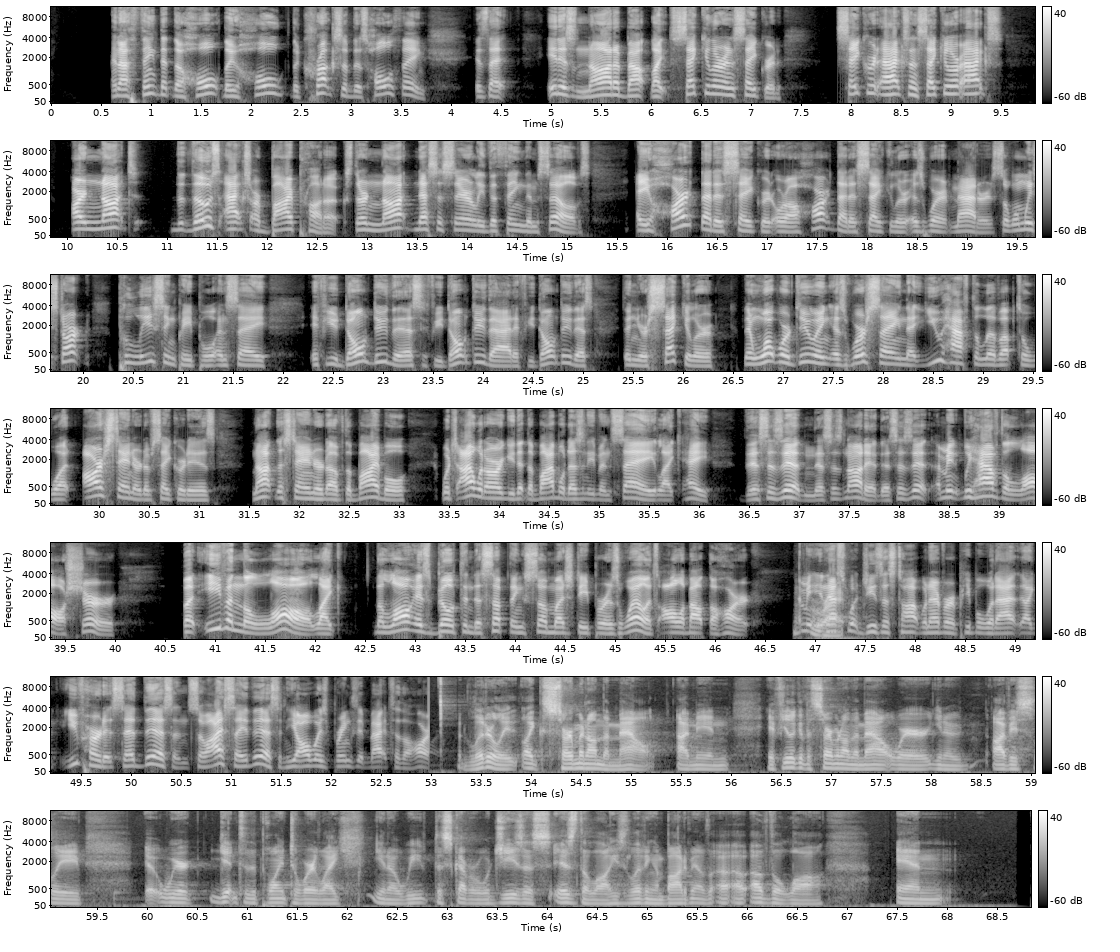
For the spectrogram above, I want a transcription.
And I think that the whole the whole the crux of this whole thing is that it is not about like secular and sacred. Sacred acts and secular acts are not those acts are byproducts. They're not necessarily the thing themselves. A heart that is sacred or a heart that is secular is where it matters. So when we start policing people and say, if you don't do this, if you don't do that, if you don't do this, then you're secular. Then what we're doing is we're saying that you have to live up to what our standard of sacred is, not the standard of the Bible, which I would argue that the Bible doesn't even say, like, hey, this is it and this is not it. This is it. I mean, we have the law, sure, but even the law, like, the law is built into something so much deeper as well. It's all about the heart. I mean, and that's what Jesus taught whenever people would ask, like, you've heard it said this, and so I say this, and he always brings it back to the heart. Literally, like Sermon on the Mount. I mean, if you look at the Sermon on the Mount, where, you know, obviously we're getting to the point to where, like, you know, we discover, well, Jesus is the law, he's a living embodiment of, of, of the law. And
